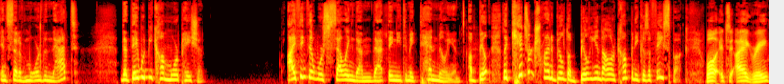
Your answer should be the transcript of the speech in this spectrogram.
instead of more than that, that they would become more patient. I think that we're selling them that they need to make 10 million. A bill like kids are trying to build a billion dollar company because of Facebook. Well, it's I agree,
